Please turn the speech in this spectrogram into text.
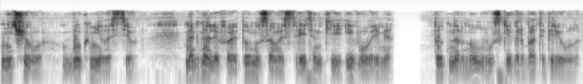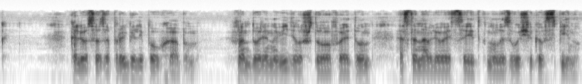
Ничего, бог милостив. Нагнали Фаэтону самой стретинки и вовремя. Тот нырнул в узкий горбатый переулок. Колеса запрыгали по ухабам. Фандорин увидел, что Фаэтон останавливается и ткнул извозчика в спину.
